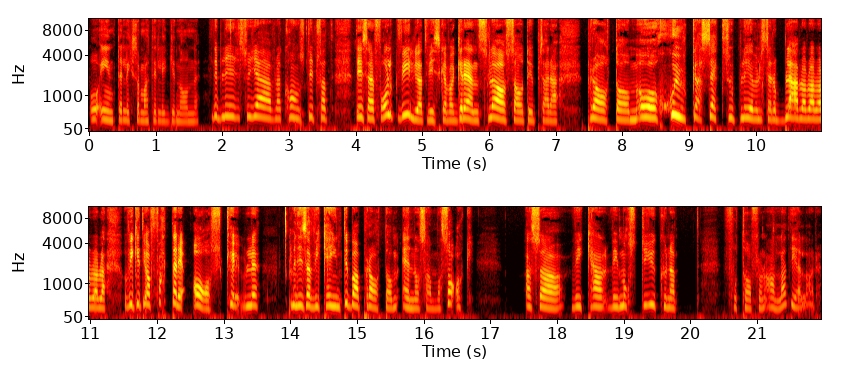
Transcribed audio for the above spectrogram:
Och inte liksom att det ligger någon... Det blir så jävla konstigt för att det är så här, folk vill ju att vi ska vara gränslösa och typ så här prata om åh, sjuka sexupplevelser och bla bla bla bla bla bla. Och vilket jag fattar är askul. Men det är så här, vi kan ju inte bara prata om en och samma sak. Alltså, vi, kan, vi måste ju kunna få ta från alla delar.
